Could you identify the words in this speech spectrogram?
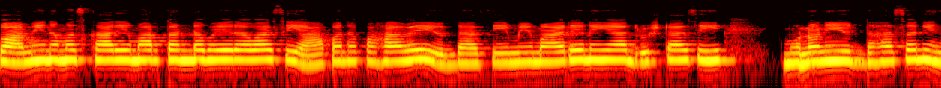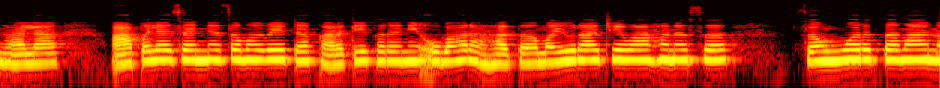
स्वामी नमस्कारी मार्तंड भैरवासी आपण पहावे युद्धासी मी मारेन या दृष्टासी म्हणून युद्धास निघाला. आपल्या सैन्यासमवेत कार्तिकरणी उभा राहत मयुराचे वाहन स संवर्तमान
